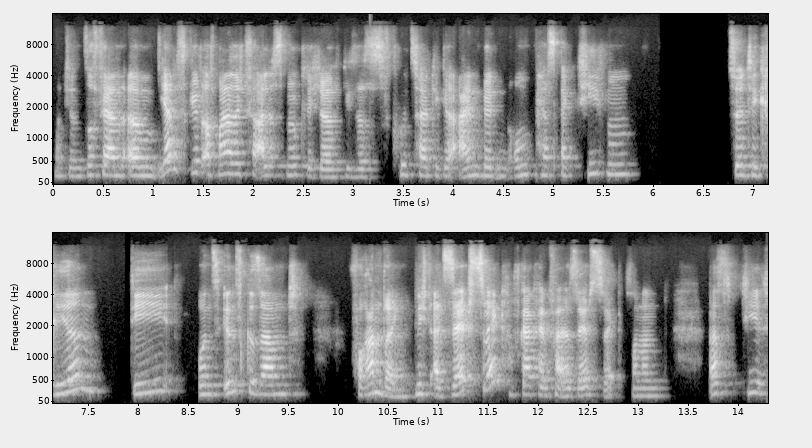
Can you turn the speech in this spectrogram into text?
Und insofern, ähm, ja, das gilt aus meiner Sicht für alles Mögliche, dieses frühzeitige Einbinden, um Perspektiven zu integrieren, die uns insgesamt voranbringen. Nicht als Selbstzweck, auf gar keinen Fall als Selbstzweck, sondern was die,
